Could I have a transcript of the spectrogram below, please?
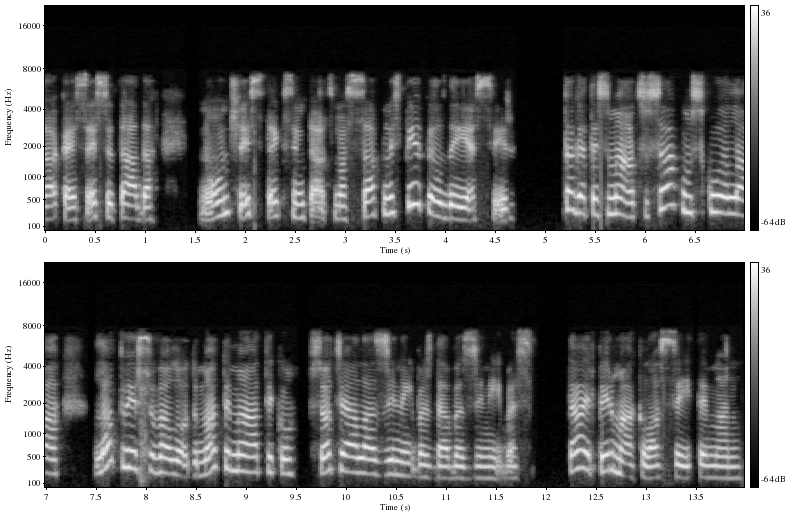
Tā kā es esmu tāda, nu, un šis, teiksim, tāds mazs sapnis piepildījies ir. Tagad es mācu sākuma skolā latviešu valodu, matemātiku, sociālās zinības, dabas zinības. Tā ir pirmā klasīte man,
